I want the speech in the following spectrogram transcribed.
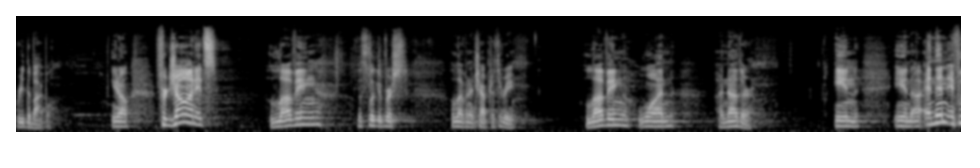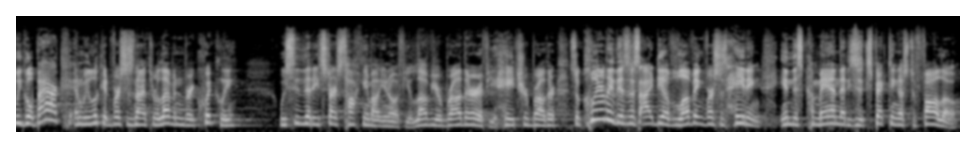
read the Bible. You know, for John, it's loving, let's look at verse 11 of chapter 3. Loving one another. In, in, uh, and then if we go back and we look at verses 9 through 11 very quickly, we see that he starts talking about, you know, if you love your brother, if you hate your brother. So clearly there's this idea of loving versus hating in this command that he's expecting us to follow.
